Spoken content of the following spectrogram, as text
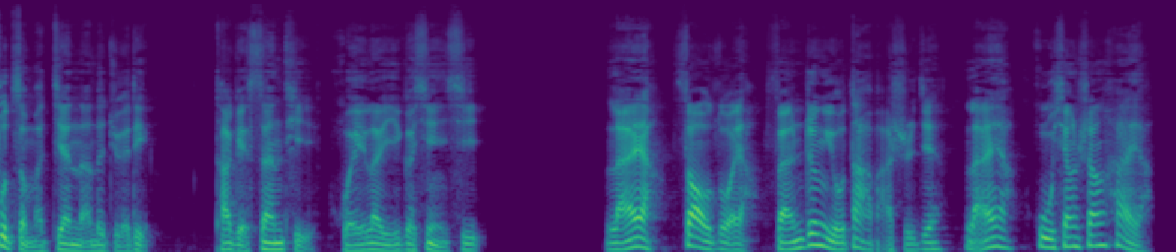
不怎么艰难的决定。他给三体回了一个信息：“来呀，造作呀，反正有大把时间，来呀，互相伤害呀。”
